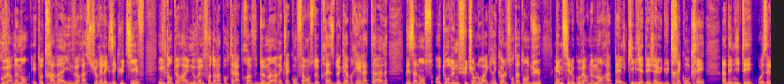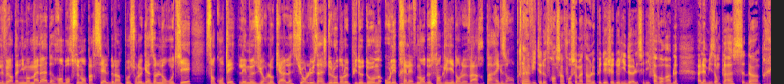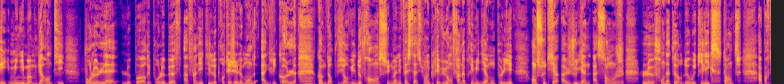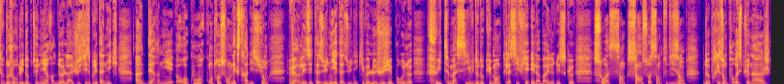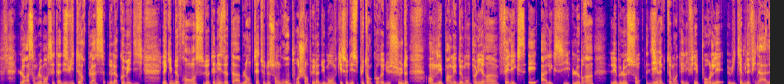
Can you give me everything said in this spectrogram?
Gouvernement est au travail, veut rassurer l'exécutif. Il tentera une nouvelle fois d'en apporter la preuve demain avec la conférence de presse de Gabriel Attal. Des annonces autour d'une future loi agricole sont attendues, même si le gouvernement rappelle qu'il y a déjà eu du très concret. Indemnité aux éleveurs d'animaux malades, remboursement partiel de l'impôt sur le gazole non routier, sans compter les mesures locales sur l'usage de l'eau dans le puits de Dôme ou les prélèvements de sangliers dans le Var, par exemple. Invité de France Info ce matin, le PDG de Lidl s'est dit favorable à la mise en place d'un prix minimum garanti pour le lait, le porc et pour le bœuf afin, dit-il, de protéger le monde agricole. Comme dans plusieurs villes de France, une manifestation est prévue en fin d'après-midi à Montpellier en soutien à Julian Assange. Le fondateur de Wikileaks tente à partir d'aujourd'hui d'obtenir de la justice britannique un dernier recours contre son extradition vers les États-Unis. États-Unis qui veulent le juger pour une fuite massive de documents classifiés et là-bas il risque 60, 170 ans de prison pour espionnage. Le rassemblement c'est à 18h place de la Comédie. L'équipe de France de tennis de table en tête de son groupe au championnat du monde qui se dispute en Corée du Sud. Emmené par les deux Montpellierins, Félix et Alexis Lebrun, les Bleus sont directement qualifiés pour les huitièmes de finale.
